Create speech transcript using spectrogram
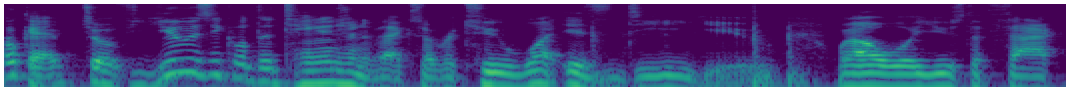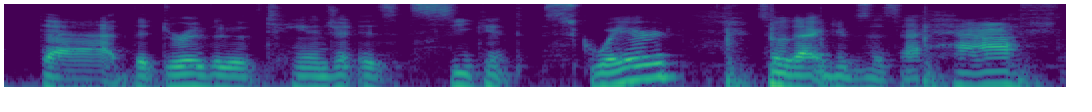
Okay, so if u is equal to tangent of x over 2, what is du? Well, we'll use the fact that the derivative of tangent is secant squared, so that gives us a half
